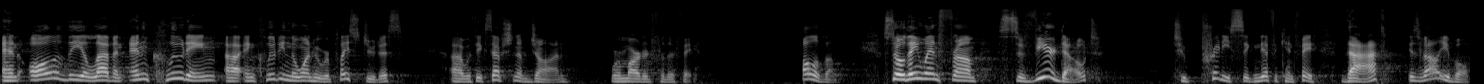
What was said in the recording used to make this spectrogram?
and all of the eleven, including uh, including the one who replaced Judas, uh, with the exception of John, were martyred for their faith. All of them. So they went from severe doubt to pretty significant faith. That is valuable.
